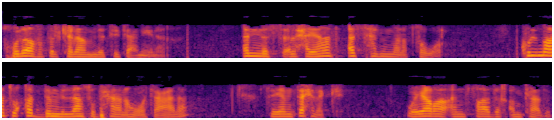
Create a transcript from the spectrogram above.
خلاصة الكلام التي تعنينا. أن الحياة أسهل مما نتصور. كل ما تقدم لله سبحانه وتعالى سيمتحنك ويرى أن صادق أم كاذب.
